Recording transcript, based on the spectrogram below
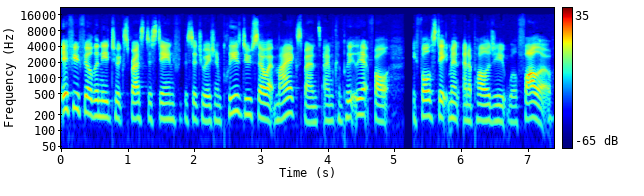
if you feel the need to express disdain for the situation, please do so at my expense. I'm completely at fault. A full statement and apology will follow.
